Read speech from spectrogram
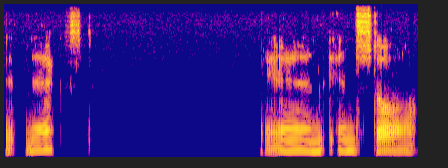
hit next, and install.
